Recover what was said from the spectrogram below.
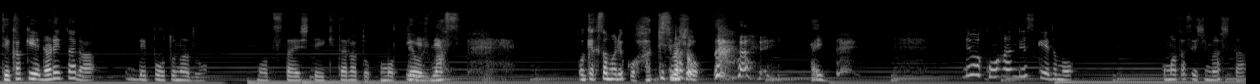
出かけられたらレポートなどもお伝えしていけたらと思っております。お客様力を発揮しましょう。はい。では後半ですけれども、お待たせしました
